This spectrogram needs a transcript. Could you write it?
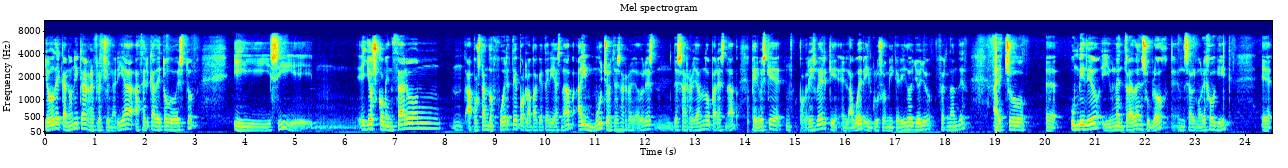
yo de Canónica reflexionaría acerca de todo esto. Y sí, ellos comenzaron apostando fuerte por la paquetería Snap. Hay muchos desarrolladores desarrollando para Snap, pero es que podréis ver que en la web, incluso mi querido Yoyo Fernández, ha hecho eh, un vídeo y una entrada en su blog, en Salmorejo Geek, eh,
